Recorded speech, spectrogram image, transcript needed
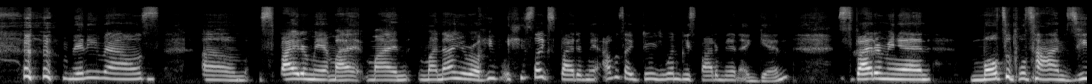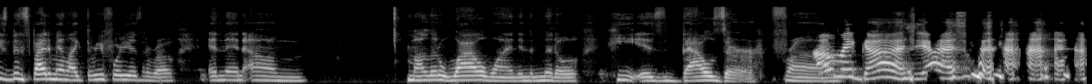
Minnie Mouse, um, Spider Man. My my my nine year old. He he's like Spider Man. I was like, dude, you want to be Spider Man again? Spider Man multiple times. He's been Spider Man like three, four years in a row. And then um my little wild one in the middle, he is Bowser from Oh my gosh, yes.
